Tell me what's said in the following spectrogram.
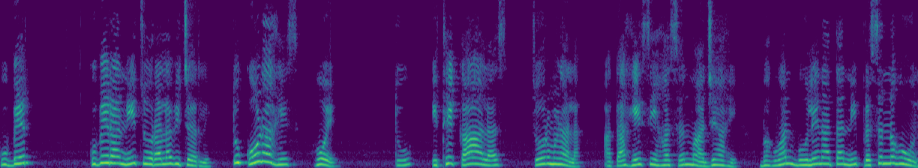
कुबेर कुबेरांनी चोराला विचारले तू कोण आहेस? होय. तू इथे का आलास? चोर म्हणाला आता हे सिंहासन माझे आहे. भगवान भोलेनाथांनी प्रसन्न होऊन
